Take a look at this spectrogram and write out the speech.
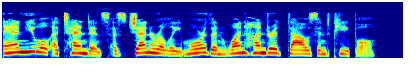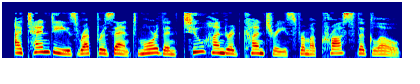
Annual attendance is generally more than 100,000 people. Attendees represent more than 200 countries from across the globe.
